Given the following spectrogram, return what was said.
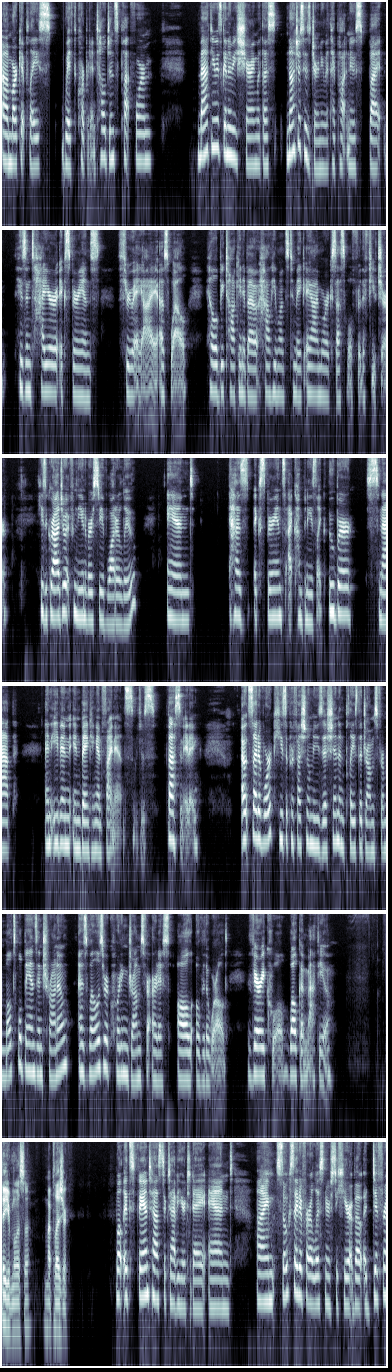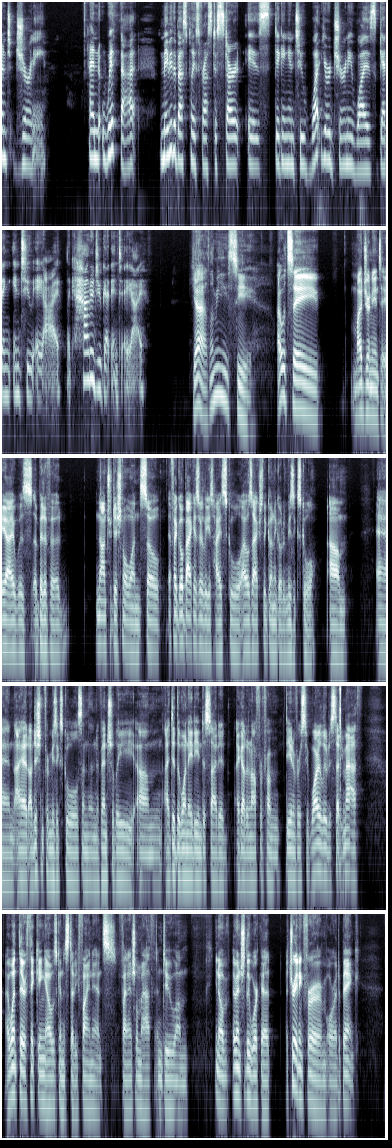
a marketplace with corporate intelligence platform. Matthew is going to be sharing with us not just his journey with Hypotenuse, but his entire experience through AI as well. He'll be talking about how he wants to make AI more accessible for the future. He's a graduate from the University of Waterloo and has experience at companies like Uber, Snap, and even in banking and finance, which is fascinating. Outside of work, he's a professional musician and plays the drums for multiple bands in Toronto, as well as recording drums for artists all over the world. Very cool. Welcome, Matthew. Thank you, Melissa. My pleasure. Well, it's fantastic to have you here today. And I'm so excited for our listeners to hear about a different journey. And with that, maybe the best place for us to start is digging into what your journey was getting into AI. Like, how did you get into AI? Yeah, let me see. I would say my journey into AI was a bit of a non traditional one. So, if I go back as early as high school, I was actually going to go to music school. Um, and I had auditioned for music schools, and then eventually um, I did the 180 and decided I got an offer from the University of Waterloo to study math. I went there thinking I was going to study finance, financial math, and do, um, you know, eventually work at a trading firm or at a bank.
